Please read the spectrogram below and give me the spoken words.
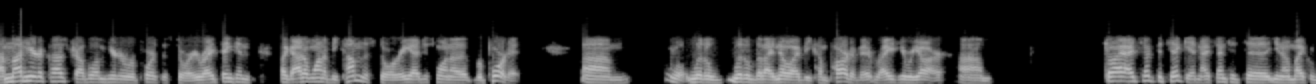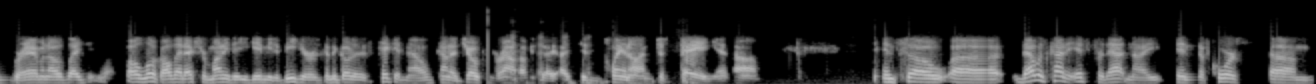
I'm not here to cause trouble. I'm here to report the story, right? Thinking like I don't want to become the story. I just want to report it. Um, well, little little did I know I'd become part of it, right? Here we are. Um, so I, I, took the ticket and I sent it to you know Michael Graham and I was like, oh look, all that extra money that you gave me to be here is going to go to this ticket now. Kind of joking around. Obviously, I, I didn't plan on just paying it. Um, and so uh, that was kind of it for that night. And of course, um,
